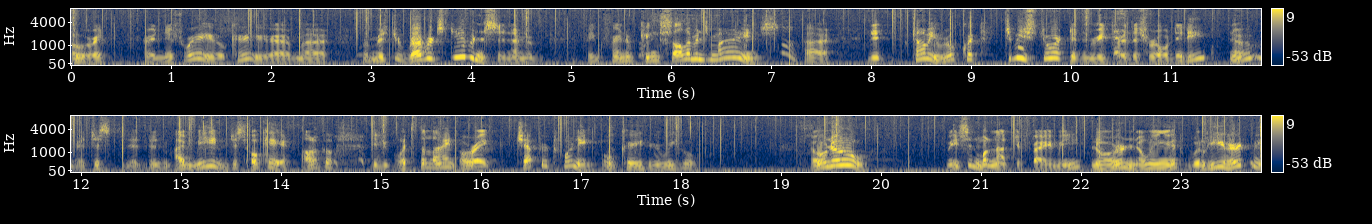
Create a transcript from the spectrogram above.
Oh, right, right this way. Okay. I'm uh, Mr. Robert Stevenson. I'm a big fan of King Solomon's Mines. Uh, did Tommy, real quick? Jimmy Stewart didn't read for this role, did he? No, it just it, it- I mean, just okay. I'll go. Did you, what's the line? All right, chapter twenty. Okay, here we go. Oh no, Mason will not defy me, nor, knowing it, will he hurt me.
